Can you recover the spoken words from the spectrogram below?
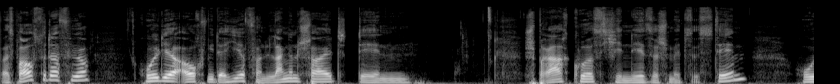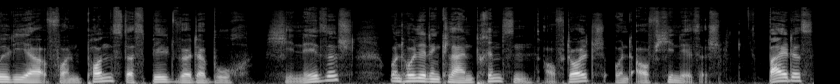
Was brauchst du dafür? Hol dir auch wieder hier von Langenscheid den Sprachkurs Chinesisch mit System. Hol dir von Pons das Bildwörterbuch Chinesisch und hol dir den kleinen Prinzen auf Deutsch und auf Chinesisch. Beides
